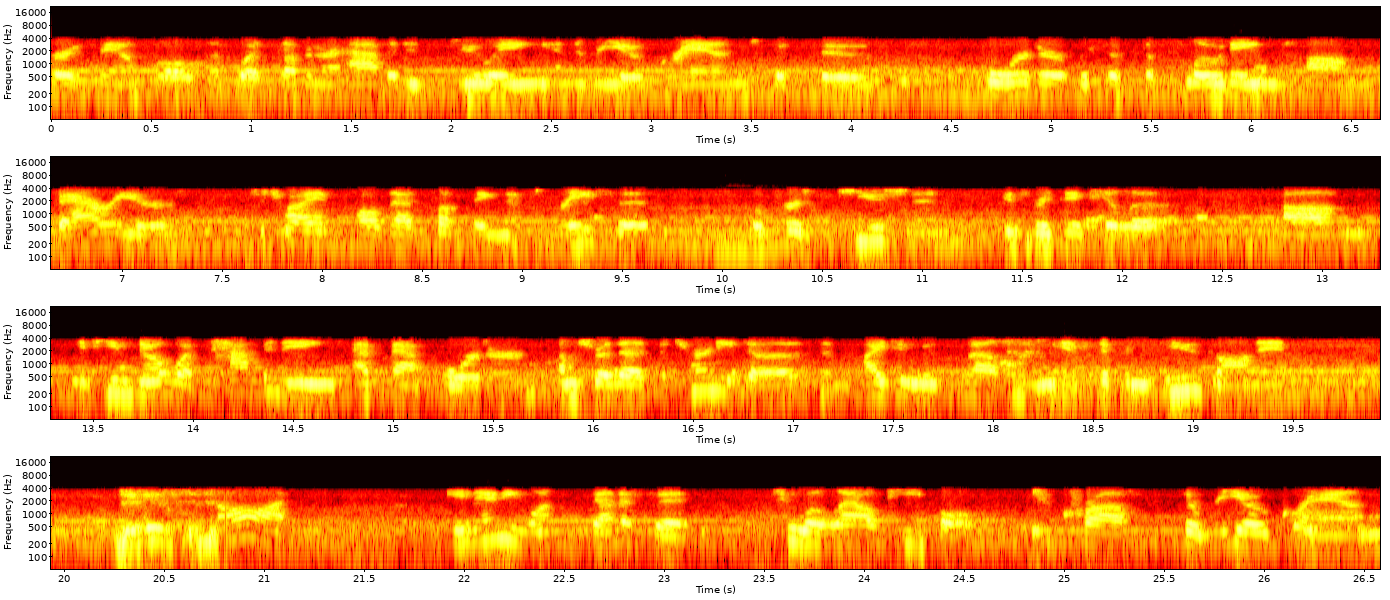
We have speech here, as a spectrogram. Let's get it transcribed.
for example, of what Governor Abbott is doing in the Rio Grande with those border, with the, the floating um, barriers, to try and call that something that's racist or persecution is ridiculous um, if you know what's happening at that border, I'm sure that the attorney does, and I do as well, and we have different views on it. It is not in anyone's benefit to allow people to cross the Rio Grande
